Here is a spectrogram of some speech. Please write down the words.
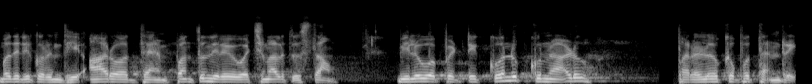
మొదటి కొరింది ఆరో అధ్యాయం పంతొమ్మిది ఇరవై వచనాలు చూస్తాం. విలువ పెట్టి కొనుక్కున్నాడు పరలోకపు తండ్రి.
